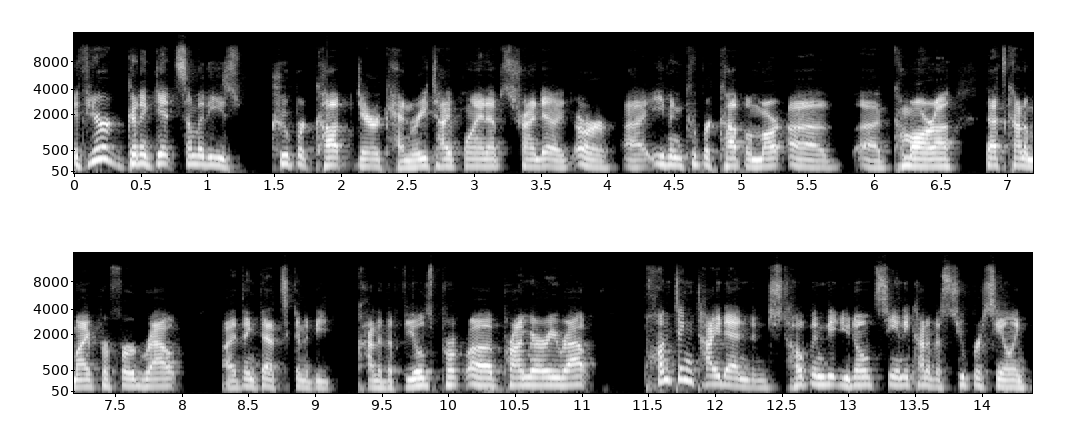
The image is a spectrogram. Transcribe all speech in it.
If you're going to get some of these Cooper Kupp, Derrick Henry type lineups, trying to, or uh, even Cooper Kupp, Amar, uh, uh, Kamara, that's kind of my preferred route. I think that's going to be kind of the field's pr- uh, primary route punting tight end and just hoping that you don't see any kind of a super ceiling.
